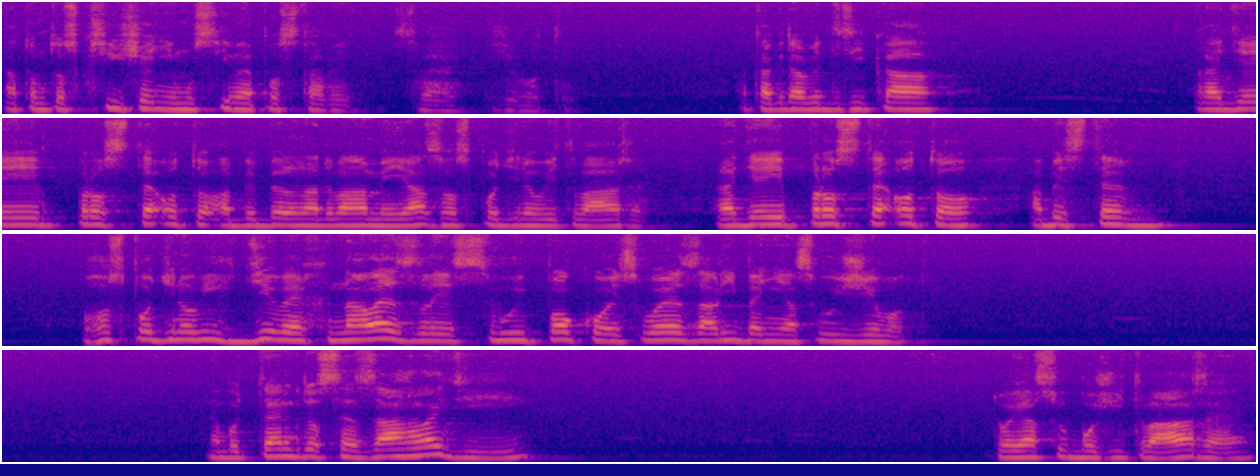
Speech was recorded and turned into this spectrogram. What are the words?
Na tomto skříšení musíme postavit své životy. A tak David říká, raději proste o to, aby byl nad vámi jas hospodinový tváře. Raději proste o to, abyste v hospodinových divech nalezli svůj pokoj, svoje zalíbení a svůj život. Neboť ten, kdo se zahledí do jasu boží tváře,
